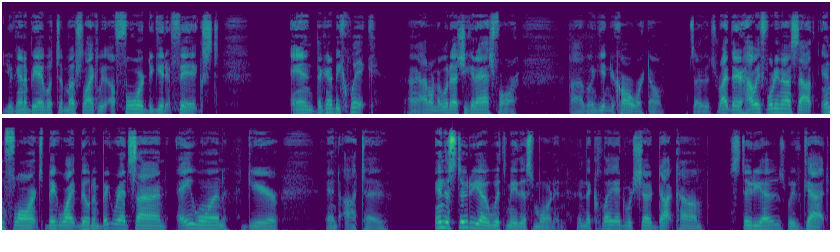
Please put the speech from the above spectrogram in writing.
You're going to be able to most likely afford to get it fixed, and they're going to be quick. I don't know what else you could ask for uh, when getting your car worked on. So it's right there, Highway 49 South in Florence, big white building, big red sign, A1 Gear and Auto. In the studio with me this morning, in the ClayEdwardsShow.com studios, we've got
